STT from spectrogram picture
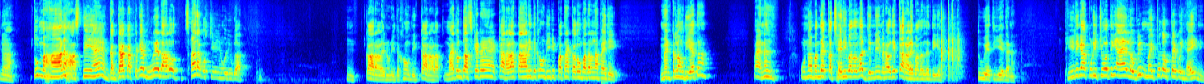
ਆ ਤੂੰ ਮਹਾਨ ਹਸਤੀ ਐ, ਗੱਗਾ ਕੱਟ ਕੇ ਮੂਰੇ ਲਾ ਲਓ, ਸਾਰਾ ਕੁਝ ਚੇਂਜ ਹੋ ਜਾਊਗਾ। ਹੂੰ, ਘਰ ਵਾਲੇ ਨੂੰ ਨਹੀਂ ਦਿਖਾਉਂਦੀ, ਘਰ ਵਾਲਾ, ਮੈਂ ਤੁਹਾਨੂੰ ਦੱਸ ਕੇ ਰਿਹਾ ਘਰ ਵਾਲਾ ਤਾਂ ਨਹੀਂ ਦਿਖਾਉਂਦੀ ਵੀ ਪਤਾ ਕਦੋਂ ਬਦਲਣਾ ਪੈ ਜੇ। ਮਿੰਟ ਲਾਉਂਦੀ ਐ ਤਾਂ। ਭੈਣ, ਉਹਨਾਂ ਬੰਦੇ ਕੱਛੇ ਨਹੀਂ ਬਦਲਦਾ, ਜਿੰਨੇ ਮੇਰੇ ਹਾਲ ਦੀ ਘਰ ਵਾਲੇ ਬਦਲ ਦਿੰਦੀ ਐ। ਤੂੰ ਇਹ ਤੀਏ ਦਿਨ। ਫੀਲਿੰਗਾਂ ਕੁੜੀ ਚੋਦੀਆਂ ਐ ਲੋ ਵੀ ਮੈਥੋਂ ਤਾਂ ਉੱਤੇ ਕੋਈ ਹੈ ਹੀ ਨਹੀਂ।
